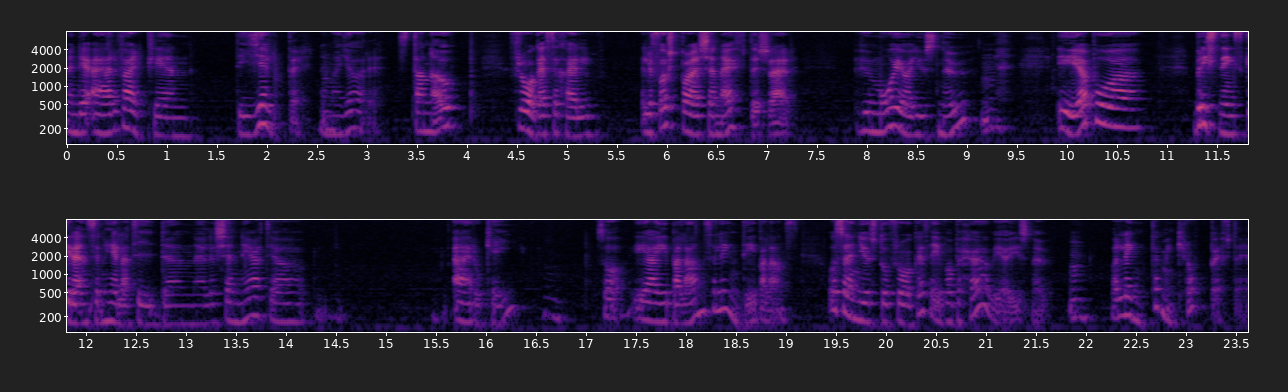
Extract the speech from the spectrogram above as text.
Men det är verkligen, det hjälper när Mm. man gör det. Stanna upp, fråga sig själv. Eller först bara känna efter så här. Hur mår jag just nu? Mm. Är jag på bristningsgränsen hela tiden? Eller känner jag att jag är okej? Mm. Så är jag i balans eller inte i balans? Och sen just då fråga sig, vad behöver jag just nu? Mm. Vad längtar min kropp efter?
